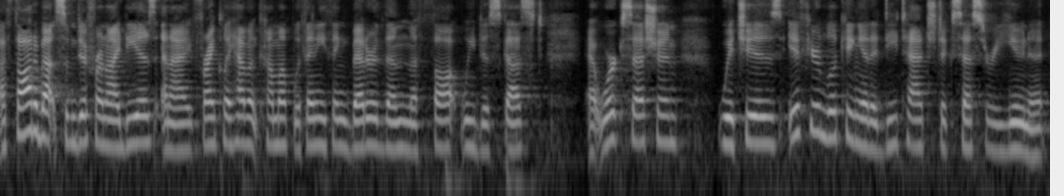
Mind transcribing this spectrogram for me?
I've thought about some different ideas, and I frankly haven't come up with anything better than the thought we discussed at work session, which is if you're looking at a detached accessory unit,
